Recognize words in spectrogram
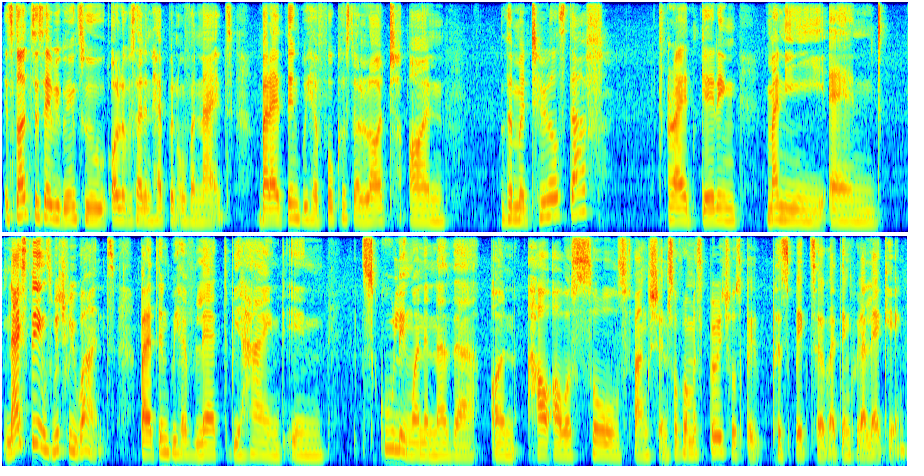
It's not to say we're going to all of a sudden happen overnight, but I think we have focused a lot on the material stuff, right? Getting money and nice things which we want. But I think we have lagged behind in schooling one another on how our souls function. So, from a spiritual sp- perspective, I think we are lacking.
